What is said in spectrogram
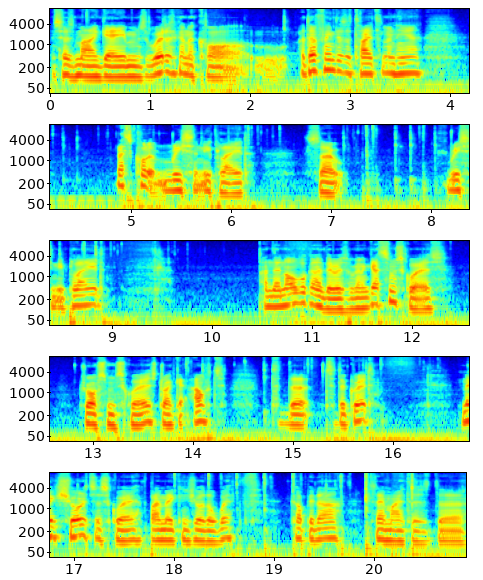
It says my games. We're just going to call, I don't think there's a title in here. Let's call it recently played. So recently played. And then all we're going to do is we're going to get some squares, draw some squares, drag it out to the to the grid. Make sure it's a square by making sure the width, copy that, same height as the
